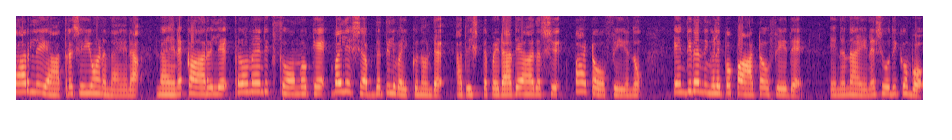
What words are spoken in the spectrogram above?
കാറിൽ യാത്ര ചെയ്യുവാണ് നയന. നയന കാറിൽ റൊമാന്റിക് സോങ് ഒക്കെ വലിയ ശബ്ദത്തിൽ വയ്ക്കുന്നുണ്ട്. അത് ഇഷ്ടപ്പെടാതെ ആദർശ് പാട്ട് ഓഫ് ചെയ്യുന്നു. എന്തിനാ നിങ്ങളിപ്പോ പാട്ട് ഓഫ് ചെയ്തേ? എന്ന് നയന ചോദിക്കുമ്പോൾ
